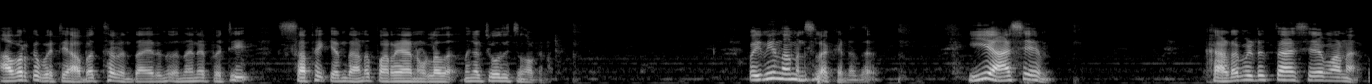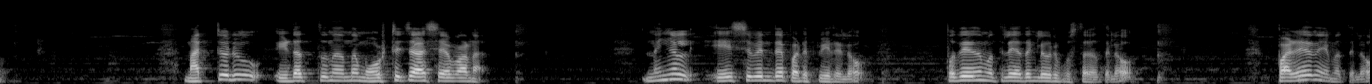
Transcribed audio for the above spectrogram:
അവർക്ക് പറ്റിയ അബദ്ധം എന്തായിരുന്നു? എന്നതിനെപ്പറ്റി സഭയ്ക്ക് എന്താണ് പറയാനുള്ളത്? നിങ്ങൾ ചോദിച്ചു നോക്കണം. അപ്പോൾ ഇനിയും നാം മനസ്സിലാക്കേണ്ടത് ഈ ആശയം കടമെടുത്ത ആശയമാണ്. മറ്റൊരു ഇടത്തു നിന്ന് മോഷ്ടിച്ച ആശയമാണ്. നിങ്ങൾ യേശുവിന്റെ പഠിപ്പീരിലോ പുതിയ നിയമത്തിലെ ഏതെങ്കിലും ഒരു പുസ്തകത്തിലോ പഴയ നിയമത്തിലോ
